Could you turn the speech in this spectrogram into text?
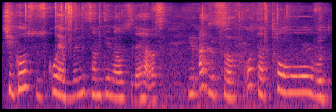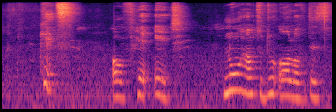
she goes to school and brings something else to the house. You ask yourself, what at all would kids of her age know how to do all of this?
